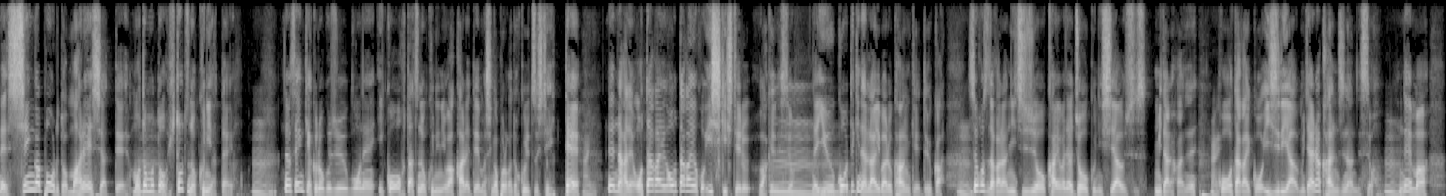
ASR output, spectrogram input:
でシンガポールとマレーシアってもともと一つの国やったんよ、うん。で1965年以降2つの国に分かれて、まあ、シンガポールが独立していって、はい。でなんかねお互いがお互いをこう意識してるわけですよ。うん。で友好的なライバル関係というか、うん。それこそだから日常会話ではジョークにし合うしみたいな感じでね、はい。こうお互いこういじり合うみたいな感じなんですよ、でまあ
